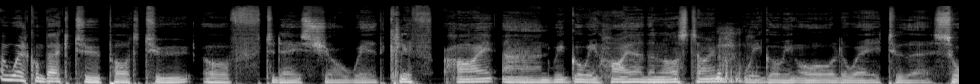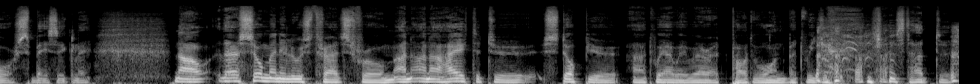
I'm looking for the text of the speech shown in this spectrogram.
Welcome back to part two of today's show with Cliff High, and we're going higher than last time. we're going all the way to the source, basically. Now, there are so many loose threads from, and, and I hated to stop you at where we were at part one, but we just, just had to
